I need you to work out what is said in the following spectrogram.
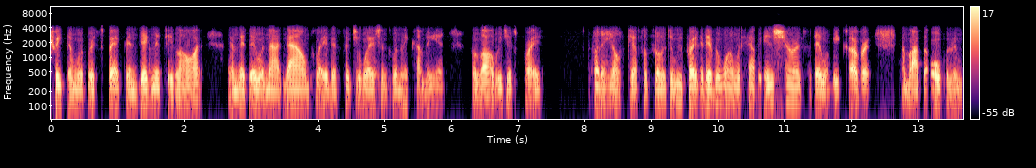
treat them with respect and dignity, Lord, and that they would not downplay their situations when they come in. So, Lord, we just pray for the healthcare facility. We pray that everyone would have insurance, that they would be covered about the open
